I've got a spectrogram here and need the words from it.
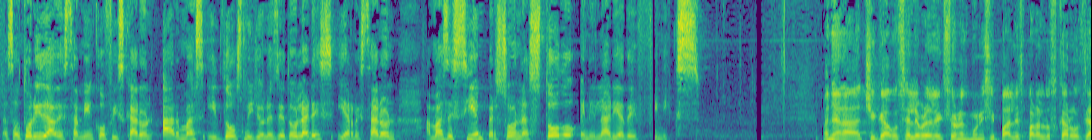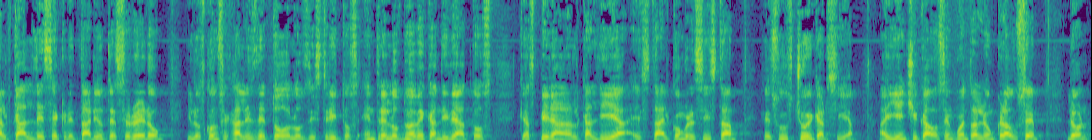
Las autoridades también confiscaron armas y 2 millones de dólares y arrestaron a más de 100 personas, todo en el área de Phoenix. Mañana Chicago celebra elecciones municipales para los cargos de alcalde, secretario, tesorero y los concejales de todos los distritos. Entre los nueve candidatos que aspiran a la alcaldía está el congresista Jesús Chuy García. Ahí en Chicago se encuentra León Krause. León,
